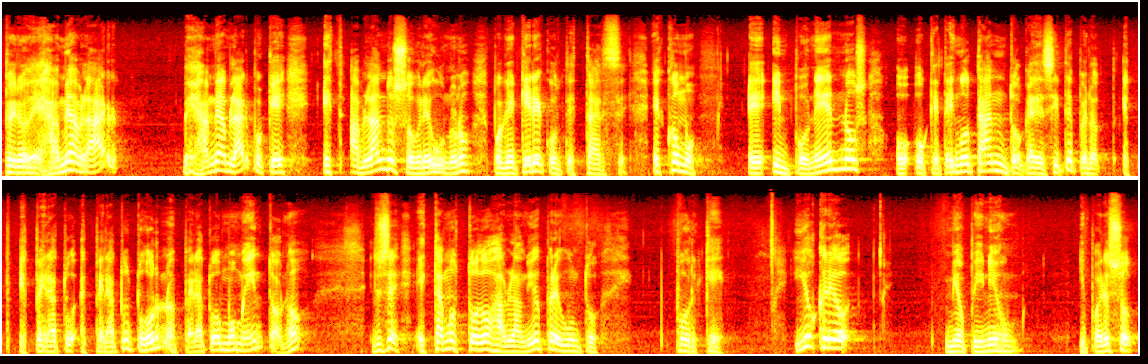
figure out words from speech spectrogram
pero déjame hablar, déjame hablar porque está hablando sobre uno, ¿no? Porque quiere contestarse. Es como eh, imponernos o, que tengo tanto que decirte, pero espera tu, espera tu turno, espera tu momento, ¿no? Entonces, estamos todos hablando. Yo pregunto, ¿por qué? Yo creo, mi opinión, y por eso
